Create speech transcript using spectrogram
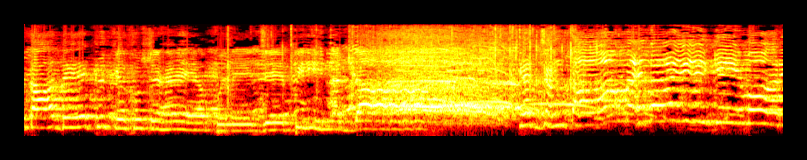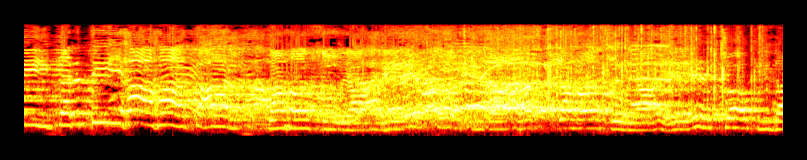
बिकता देख के खुश है अपने जेपी नड्डा। के जनता महँगाई की मारी करती हाहाकार। कहाँ सोया है चौकीदार? कहाँ सोया है चौकीदार?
